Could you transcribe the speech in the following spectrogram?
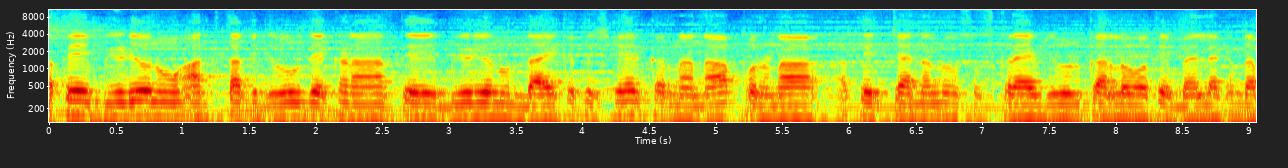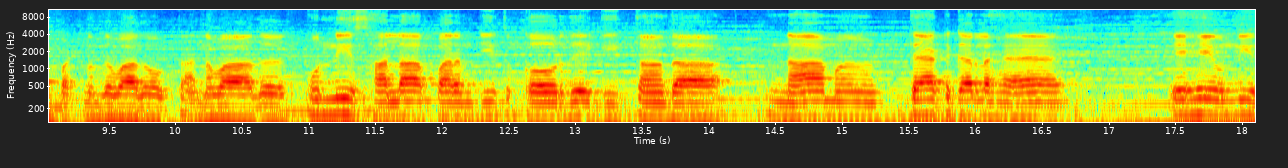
ਅਤੇ ਵੀਡੀਓ ਨੂੰ ਅੰਤ ਤੱਕ ਜ਼ਰੂਰ ਦੇਖਣਾ ਤੇ ਵੀਡੀਓ ਨੂੰ ਲਾਈਕ ਅਤੇ ਸ਼ੇਅਰ ਕਰਨਾ ਨਾ ਭੁੱਲਣਾ ਅਤੇ ਚੈਨਲ ਨੂੰ ਸਬਸਕ੍ਰਾਈਬ ਜ਼ਰੂਰ ਕਰ ਲਓ ਅਤੇ ਬੈਲ ਆਈਕਨ ਦਾ ਬਟਨ ਦਬਾ ਦਿਓ। ਧੰਨਵਾਦ। 19 ਸਾਲਾ ਪਰਮਜੀਤ ਕੌਰ ਦੇ ਗੀਤਾਂ ਦਾ ਨਾਮ ਦੈਟ ਗਰਲ ਹੈ। ਇਹ 19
